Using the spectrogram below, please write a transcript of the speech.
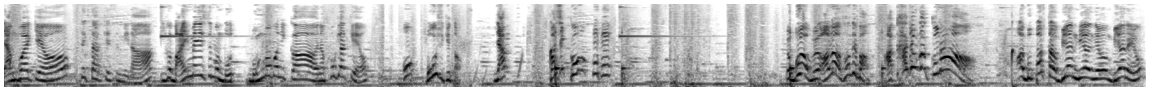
양보할게요. stack 쌓겠습니다. 이거 마임맨 있으면 못, 못 먹으니까 그냥 포기할게요. 어? 먹을 수 있겠다. 얌! 맛있고? 야 뭐야 왜 안 와? 상대방. 아 카정 갔구나 아 못 봤다. 미안 미안해요 미안해요.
